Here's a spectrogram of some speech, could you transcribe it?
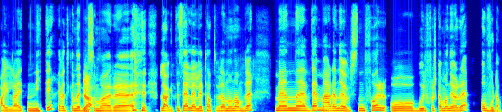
Highlight 90. Jeg vet ikke om det er du ja. som har laget det selv, eller tatt det fra noen andre. Men eh, hvem er den øvelsen for, og hvorfor skal man gjøre det, og hvordan?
